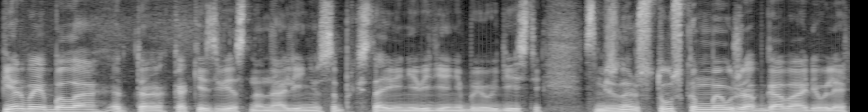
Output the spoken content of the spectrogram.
первая была, это, как известно, на линию соприкосновения ведения боевых действий с международным, с Туском мы уже обговаривали,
